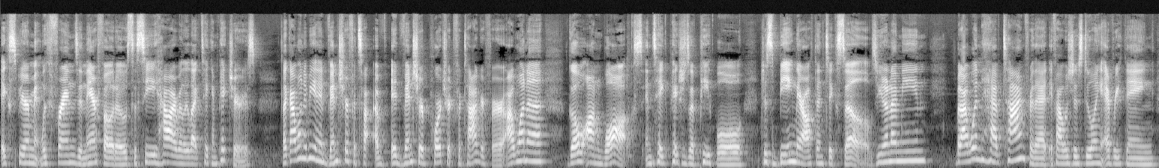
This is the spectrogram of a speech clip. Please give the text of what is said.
experiment with friends and their photos to see how I really like taking pictures. Like I want to be an adventure photo- adventure portrait photographer. I want to go on walks and take pictures of people just being their authentic selves. You know what I mean? But I wouldn't have time for that if I was just doing everything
